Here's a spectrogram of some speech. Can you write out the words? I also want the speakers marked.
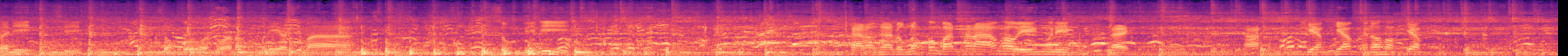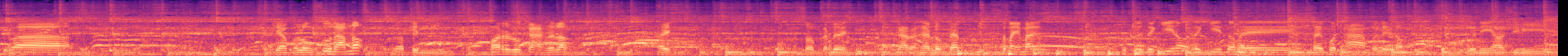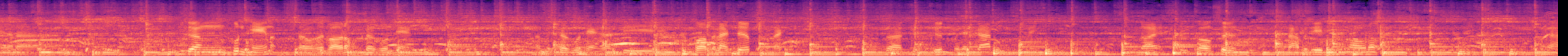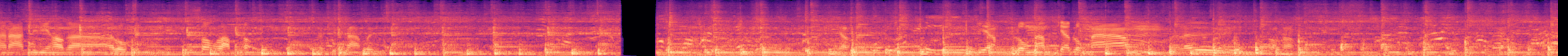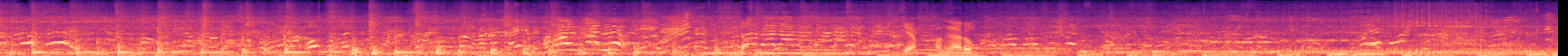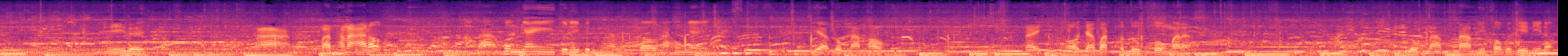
Speaker 1: บายดีสี่ทรงโปรออนทัวเนาะวันนี้เราที่มาสุ่มวิธีการเอางานลงเนาะของบ้านธนาของเขาเองวันนี้ได้อะเกียมเกียมไอ้น้องของเกียมว่าเกียมาลงสู้น้ำเนาะก็เป็นมรดูกาลแล้วเฮ้ยสมกันเลย การเอางานลงแบบสมัยมาก คือตะกี้เนาะตะกี้ตอนในใส่คนห้ามไปเลยเนาะเดี๋ยวนี้เอาที่มีอะเครื่องพุ่นแหงเนาะเราเห็นเบาเนาะเครื่องพุ่นแหงมันเป็นเครื่องพุ่นแหงอันที่พอไปไล่เติบไปเพื่ขึ้นบรรยากาศน้อยที่กองซึ่งตามประเภทนี้ของเราเนาะขนาดที่นี่เขาก็อารมณ์เป็นซ่องลำเนาะก็ติดตามเบิ่ง ลงน้ำเกี่ยมลงน้ำมาเลยเอาครับเกี่ยมเอาเงือลงนี่เลยอ่าปัฒนาเนาะ หนาห้องใหญ่ตัวนี้เป็นเงือก็หนาห้องใหญ่เกี่ยมลงน้ำเฮาไปออกจากวัดประตูโค้งมาแล้วลงน้ำตามที่ข้อประเพณีเนาะ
